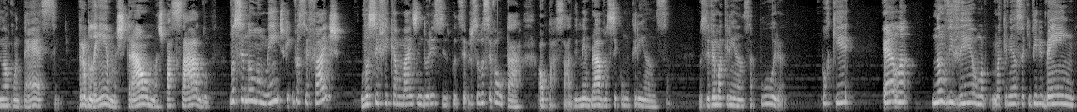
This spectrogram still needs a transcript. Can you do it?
não acontece, problemas, traumas, passado, você normalmente o que você faz? Você fica mais endurecido. Se você voltar ao passado e lembrar você como criança, você vê uma criança pura, porque ela não viveu, uma, uma criança que vive bem,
